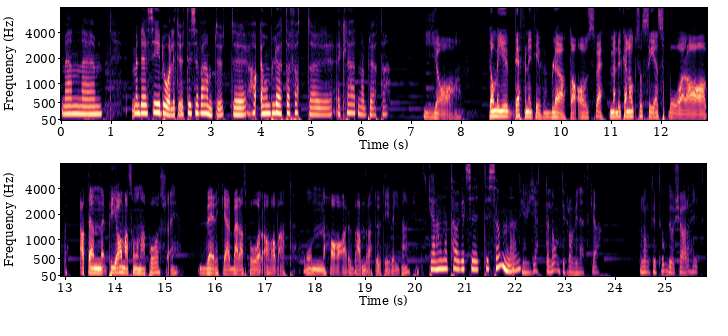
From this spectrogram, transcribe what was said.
Men, ehm, men det ser ju dåligt ut, det ser varmt ut. Eh, Är hon blöta fötter? Är kläderna blöta? Ja, de är ju definitivt blöta av svett, men du kan också se spår av att den pyjamas hon har på sig verkar bära spår av att hon har vandrat ute i vildmarken. Kan hon ha tagit sig till sömnen? Det är ju jättelångt ifrån Vinetka. Hur lång tid tog det att köra hit?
